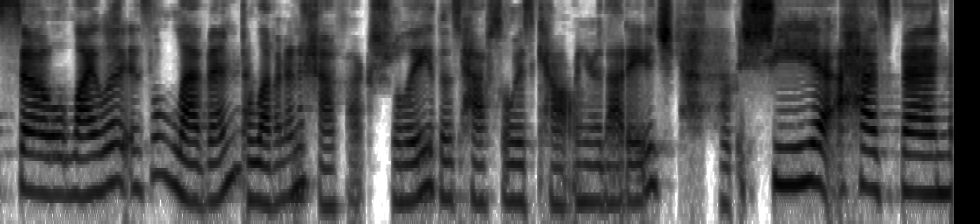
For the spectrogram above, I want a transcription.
So Lyla is 11, 11 and a mm-hmm. half, actually. Those halves always count when you're that age. She has been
